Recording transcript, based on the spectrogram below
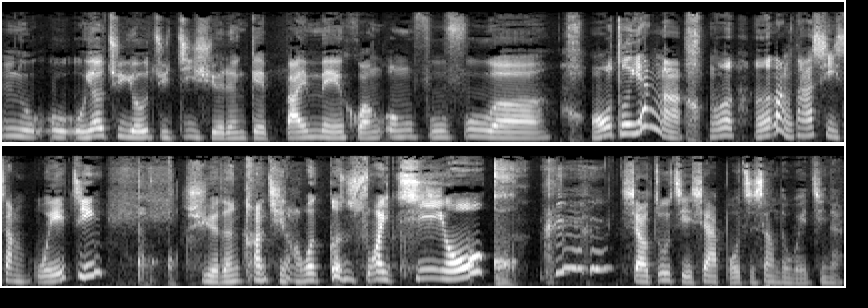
嗯，我我要去邮局寄雪人给白眉黄翁夫妇啊！哦，这样啊，呃呃，让他系上围巾，雪人看起来会更帅气哦。小猪解下脖子上的围巾啊，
